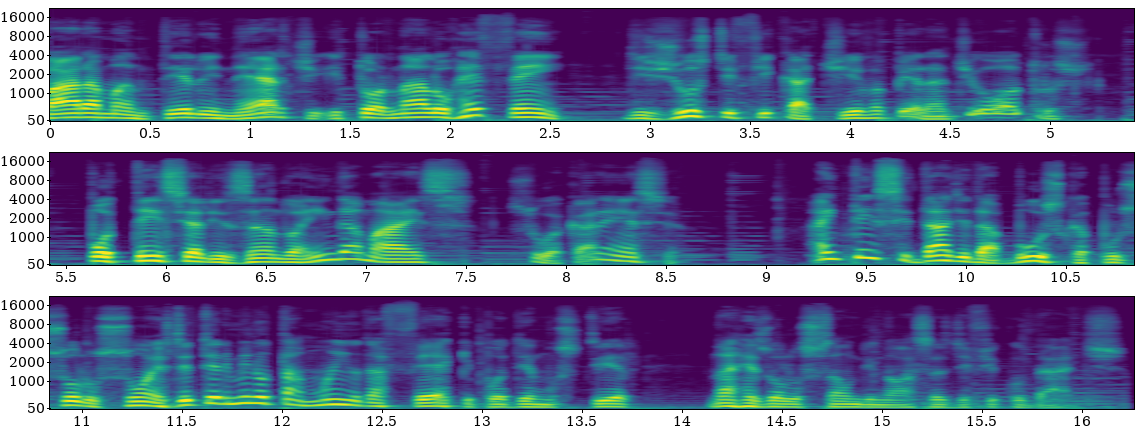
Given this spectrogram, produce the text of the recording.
para mantê-lo inerte e torná-lo refém de justificativa perante outros, potencializando ainda mais sua carência. A intensidade da busca por soluções determina o tamanho da fé que podemos ter na resolução de nossas dificuldades.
